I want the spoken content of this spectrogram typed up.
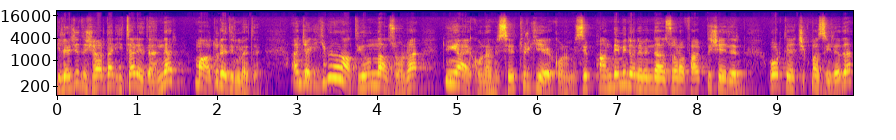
ilacı dışarıdan ithal edenler mağdur edilmedi. Ancak 2016 yılından sonra dünya ekonomisi, Türkiye ekonomisi, pandemi döneminden sonra farklı şeylerin ortaya çıkmasıyla da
